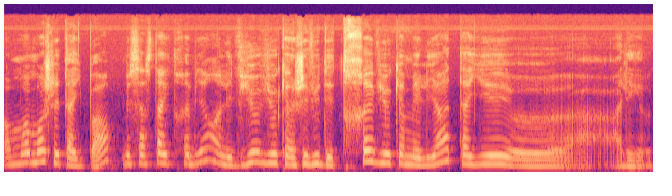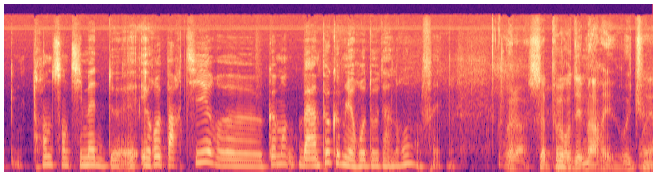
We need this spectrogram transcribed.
Alors moi, moi, je les taille pas, mais ça se taille très bien. hein. Les vieux, vieux, j'ai vu des très vieux camélias taillés euh, à allez, 30 cm et repartir euh, bah, un peu comme les rhododendrons, en fait. Voilà, ça peut redémarrer. Oui, tu- Ouais,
